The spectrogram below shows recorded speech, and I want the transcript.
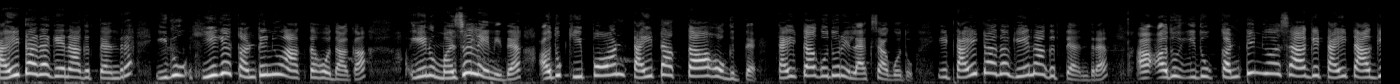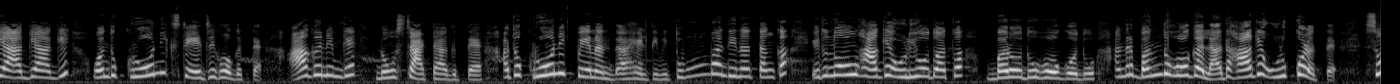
ಟೈಟ್ ಆದಾಗ ಏನಾಗುತ್ತೆ ಅಂದರೆ, ಇದು ಹೀಗೆ ಕಂಟಿನ್ಯೂ ಆಗ್ತಾ ಹೋದಾಗ ಏನು ಮಜಲ್ ಏನಿದೆ ಅದು ಕೀಪ್ ಆನ್ ಟೈಟ್ ಆಗ್ತಾ ಹೋಗುತ್ತೆ. ಟೈಟ್ ಆಗೋದು, ರಿಲ್ಯಾಕ್ಸ್ ಆಗೋದು. ಈ ಟೈಟ್ ಆದಾಗ ಏನಾಗುತ್ತೆ ಅಂದರೆ ಅದು, ಇದು ಕಂಟಿನ್ಯೂಸ್ ಆಗಿ, ಟೈಟ್ ಆಗಿ ಆಗಿ ಆಗಿ ಒಂದು ಕ್ರೋನಿಕ್ ಸ್ಟೇಜಿಗೆ ಹೋಗುತ್ತೆ. ಆಗ ನಿಮಗೆ ನೋವು ಸ್ಟಾರ್ಟ್ ಆಗುತ್ತೆ. ಅಥವಾ ಕ್ರೋನಿಕ್ ಪೇನ್ ಅಂತ ಹೇಳ್ತೀವಿ. ತುಂಬ ದಿನ ತನಕ ಇದು ನೋವು ಹಾಗೆ ಉಳಿಯೋದು ಅಥವಾ ಬರೋದು, ಹೋಗೋದು. ಅಂದರೆ ಬಂದು ಹೋಗಲ್ಲ, ಅದು ಹಾಗೆ ಉಳ್ಕೊಳ್ಳುತ್ತೆ. ಸೊ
